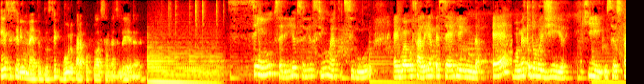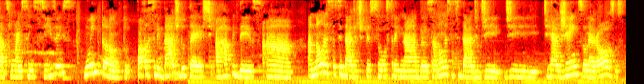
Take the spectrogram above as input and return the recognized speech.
Esse seria um método seguro para a população brasileira? Sim, seria, seria sim um método seguro. É igual eu falei, a PCR ainda é uma metodologia que os resultados são mais sensíveis. No entanto, com a facilidade do teste, a rapidez, a a não necessidade de pessoas treinadas, a não necessidade de, de, de reagentes onerosos,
